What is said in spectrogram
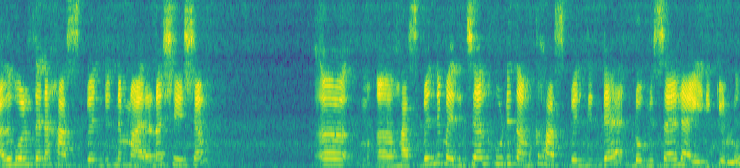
അതുപോലെ തന്നെ ഹസ്ബൻഡിന്റെ മരണശേഷം ഹസ്ബൻഡ് മരിച്ചാൽ കൂടി നമുക്ക് ഹസ്ബൻഡിന്റെ ഡൊമിസൈൽ ആയിരിക്കുള്ളൂ.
